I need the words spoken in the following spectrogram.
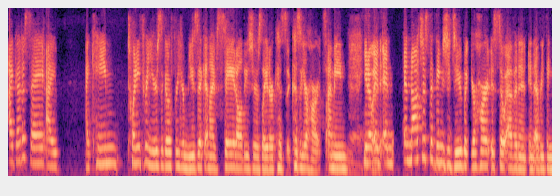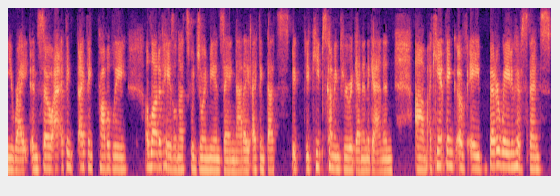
I gotta say, I I came 23 years ago for your music, and I've stayed all these years later because because of your hearts. I mean, you know, and and and not just the things you do, but your heart is so evident in everything you write. And so I, I think I think probably a lot of hazelnuts would join me in saying that. I, I think that's it, it keeps coming through again and again. And um, I can't think of a better way to have spent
